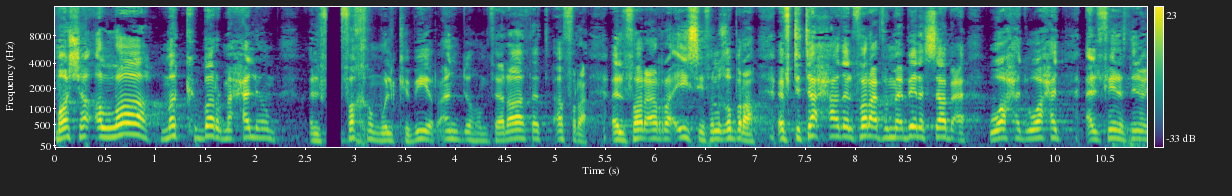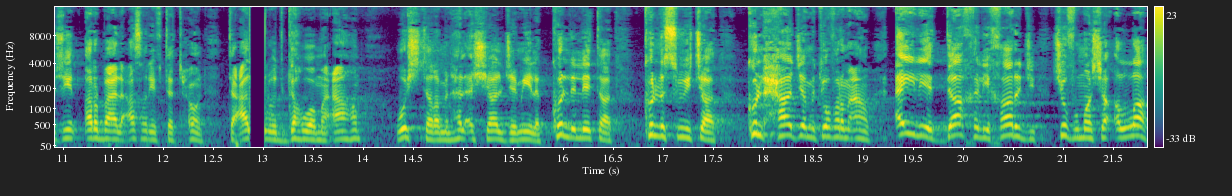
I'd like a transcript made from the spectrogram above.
ما شاء الله مكبر محلهم. الفخم والكبير عندهم ثلاثة أفرع. الفرع الرئيسي في الغبرة. افتتاح هذا الفرع في معبيل السابعة. واحد واحد 2022 أربعة العصر يفتتحون. تعالوا وتقهوى معاهم. واشترى من هالأشياء الجميلة كل الليتات كل السويتشات كل حاجة متوفرة معاهم. أي light داخلي خارجي. شوفوا ما شاء الله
